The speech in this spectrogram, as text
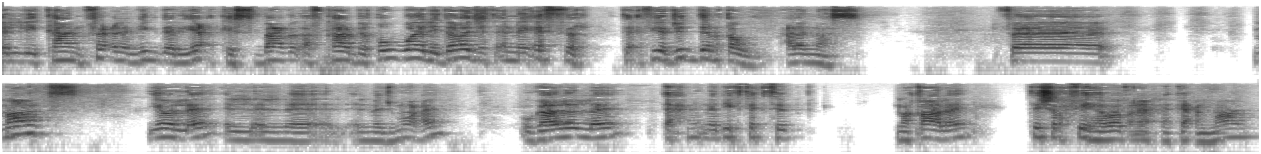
اللي كان فعلا يقدر يعكس بعض الأفكار بقوة لدرجة أنه يأثر تأثير جدا قوي على الناس. ف ماركس يولى ال- ال- المجموعة وقالوا له إحنا نبيك تكتب مقالة تشرح فيها وضعنا إحنا كعمال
